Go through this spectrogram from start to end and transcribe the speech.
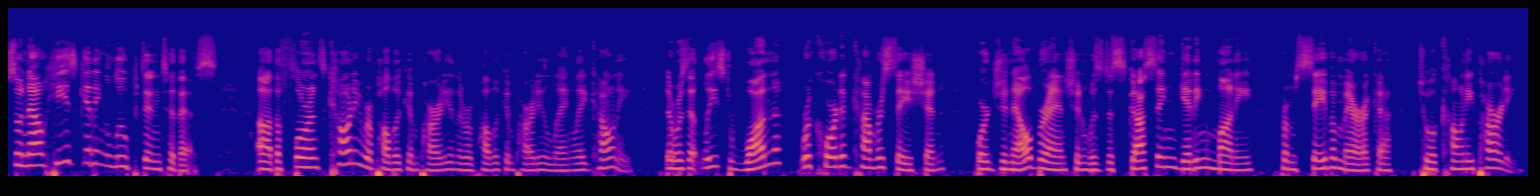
So now he's getting looped into this uh, the Florence County Republican Party and the Republican Party of Langlade County. There was at least one recorded conversation where Janelle Brandtjen was discussing getting money from Save America to a county party.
